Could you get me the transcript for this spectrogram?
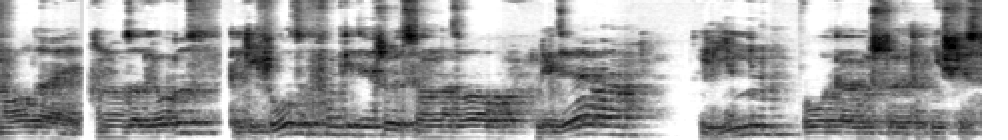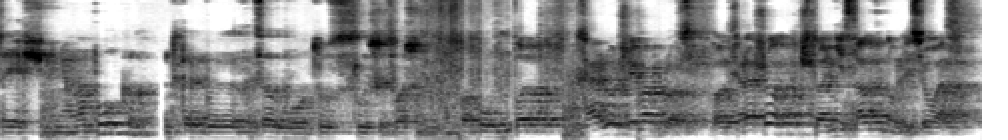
на Валдае. У него задали вопрос, каких философов он придерживается. Он назвал Бердяева, Ленин. Вот как бы, что это книжки, стоящие у него на полках. Вот как бы хотелось бы вот услышать ваше мнение по поводу Вот хороший вопрос. Вот хорошо, что они столкнулись у вас.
